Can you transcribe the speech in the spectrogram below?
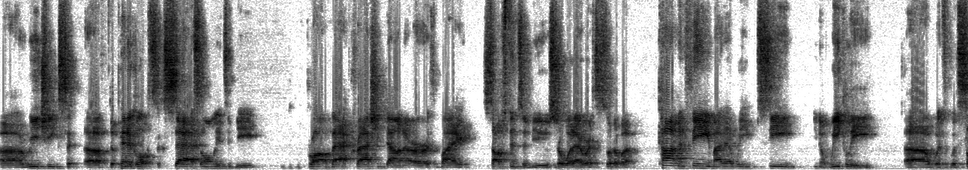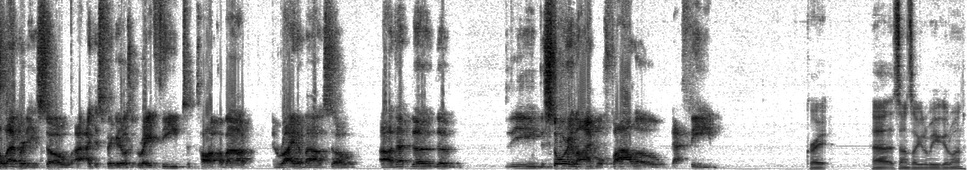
uh, reaching su- uh, the pinnacle of success only to be brought back crashing down to earth by substance abuse or whatever. It's sort of a common theme that we see, you know, weekly uh, with with celebrities. So I, I just figured it was a great theme to talk about and write about. So uh, that the the the, the storyline will follow that theme. Great. Uh, that sounds like it'll be a good one.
